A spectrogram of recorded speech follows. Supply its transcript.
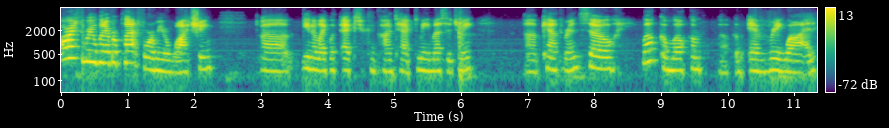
or through whatever platform you're watching. Uh, you know, like with X, you can contact me, message me, uh, Catherine. So, welcome, welcome, welcome, everyone.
